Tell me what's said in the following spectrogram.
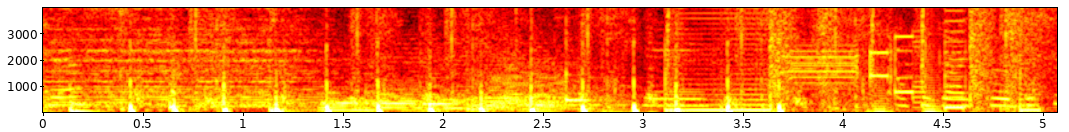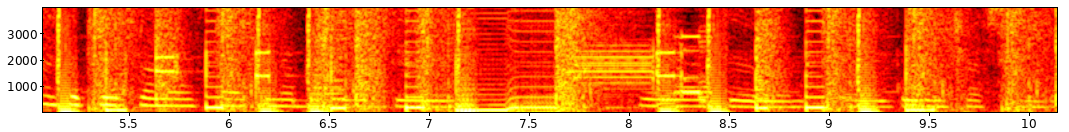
Chest. Okay. Guys, so this is the place where I was talking about the. All the uh, golden chests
